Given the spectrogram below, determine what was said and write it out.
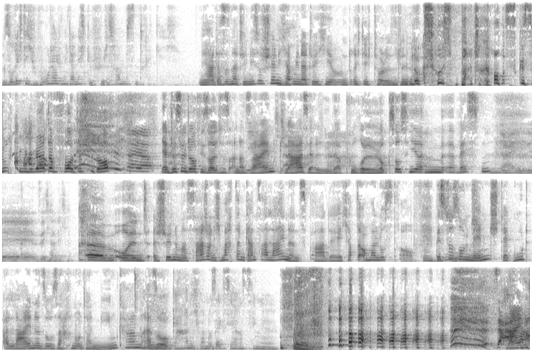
so richtig wohl habe ich mich da nicht gefühlt. Das war ein bisschen dreckig. Ja, das ist natürlich nicht so schön. Ich habe mir natürlich hier ein richtig tolles Luxusbad rausgesucht Werte vor Düsseldorf. Ja, Düsseldorf, wie sollte es anders sein? Klar, ist ja der pure Luxus hier im äh, Westen. Nein, nee, sicher nicht. Ähm, und äh, schöne Massage. Und ich mache dann ganz alleine ein Spa-Day. Ich habe da auch mal Lust drauf. Bist du so ein gut. Mensch, der gut alleine so Sachen unternehmen kann? Also, nee, gar nicht. Ich war nur sechs Jahre Single. Nein,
